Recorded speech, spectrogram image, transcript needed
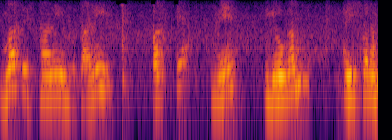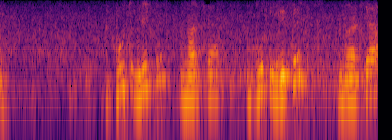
मत स्थानीय भूतानी पत्य में योगम ऐश्वरम। भूत वृत्त नचा भूत वृत्त नचा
